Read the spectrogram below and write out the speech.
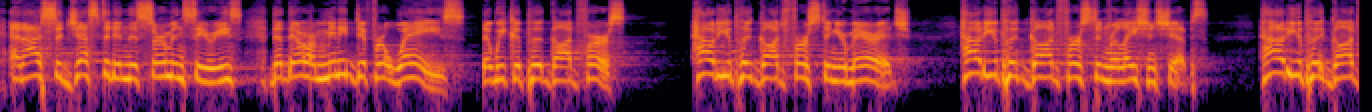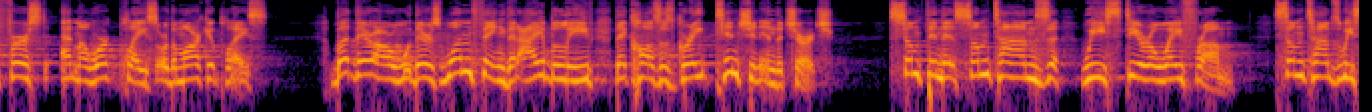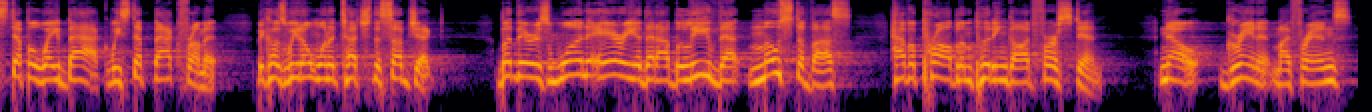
And I suggested in this sermon series that there are many different ways that we could put God first. How do you put God first in your marriage? How do you put God first in relationships? How do you put God first at my workplace or the marketplace? But there are, there's one thing that I believe that causes great tension in the church. Something that sometimes we steer away from. Sometimes we step away back. We step back from it because we don't want to touch the subject. But there is one area that I believe that most of us have a problem putting God first in. Now, granted, my friends,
